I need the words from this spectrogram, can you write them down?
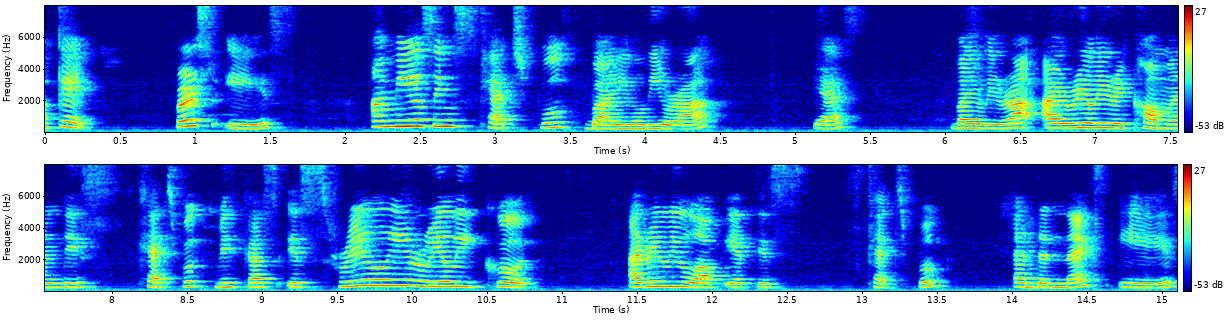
Okay, first is I'm using sketchbook by Lyra. Yes, by Lyra. I really recommend this sketchbook because it's really really good. I really love it this sketchbook. And the next is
